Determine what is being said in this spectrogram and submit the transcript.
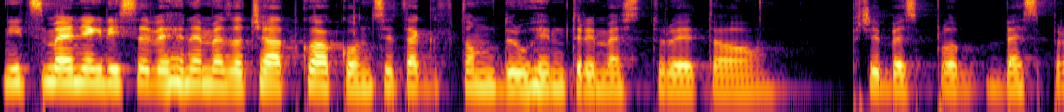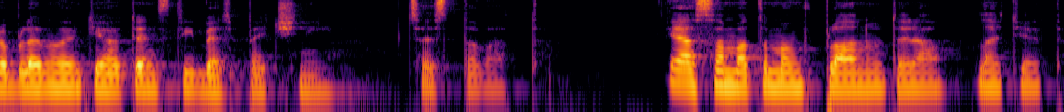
Nicméně, když se vyhneme začátku a konci, tak v tom druhém trimestru je to při bezpro- bezproblémovém těhotenství bezpečný cestovat. Já sama to mám v plánu teda letět.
